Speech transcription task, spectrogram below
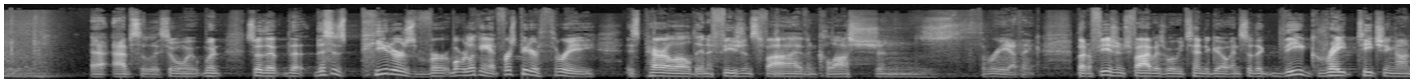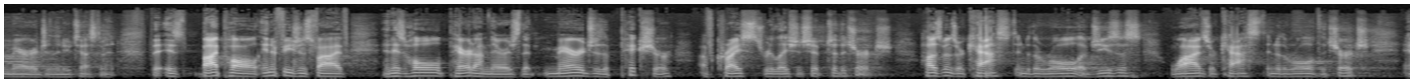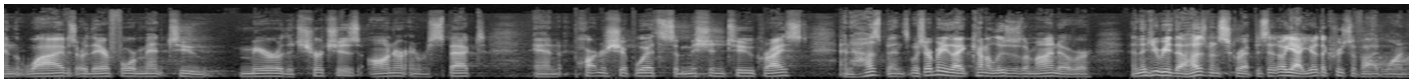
A- absolutely. So when we when so the, the this is Peter's ver- what we're looking at. First Peter three is paralleled in Ephesians five and Colossians three, I think. But Ephesians five is where we tend to go. And so the the great teaching on marriage in the New Testament that is by Paul in Ephesians five, and his whole paradigm there is that marriage is a picture of Christ's relationship to the church. Husbands are cast into the role of Jesus. Wives are cast into the role of the church. And the wives are therefore meant to mirror the church's honor and respect and partnership with, submission to Christ. And husbands, which everybody like kind of loses their mind over. And then you read the husband script. It says, oh, yeah, you're the crucified one.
